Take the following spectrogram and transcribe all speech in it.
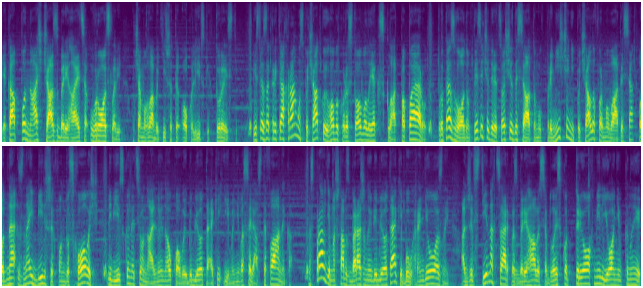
яка по наш час зберігається у Вроцлаві, хоча могла би тішити око львівських туристів. Після закриття храму спочатку його використовували як склад паперу. Проте згодом, в 1960-му, в приміщенні почало формуватися одне з найбільших фондосховищ Львівської національної наукової бібліотеки імені Василя Стефаника. Насправді масштаб збереженої бібліотеки був грандіозний, адже в стінах церкви зберігалося близько трьох мільйонів книг,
